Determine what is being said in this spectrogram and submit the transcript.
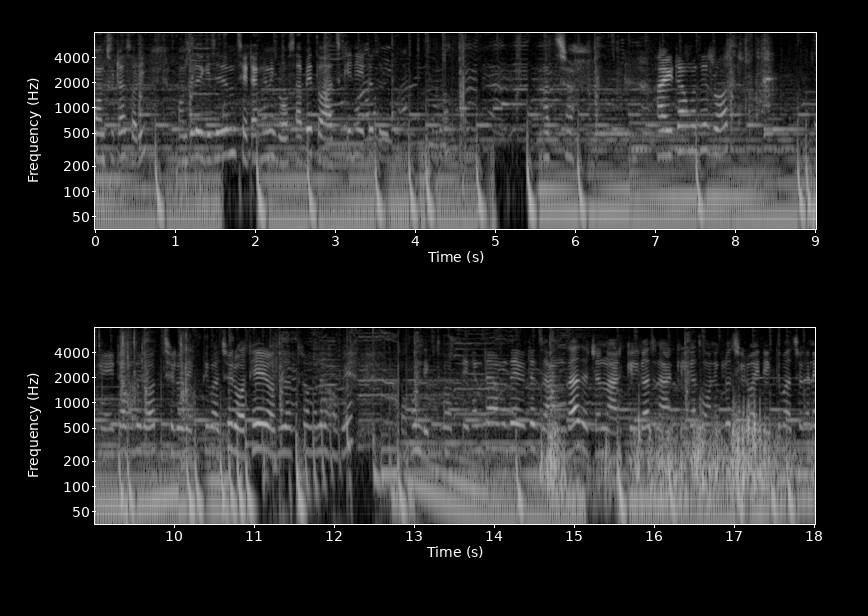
মঞ্চটা সরি মঞ্চটা দেখিয়েছিলাম, সেটা এখানে বসাবে, তো আজকেরই এটা তৈরি আচ্ছা আর এটা আমাদের রথ। এটা আমাদের রথ ছিল, দেখতে পাচ্ছ, রথে রথযাত্রা আমাদের হবে। তখন দেখতে পাচ্ছি এখানটা আমাদের একটা জাম গাছ, একটা নারকেল গাছ। নারকেল গাছ অনেকগুলো ছিল, এই দেখতে পাচ্ছ এখানে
